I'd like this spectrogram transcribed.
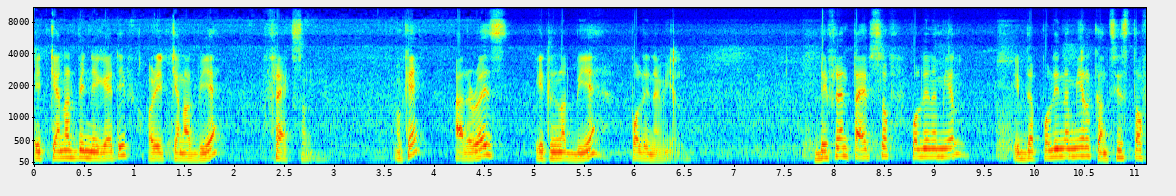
It cannot be negative or it cannot be a fraction. Okay, otherwise it will not be a polynomial. Different types of polynomial. If the polynomial consists of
